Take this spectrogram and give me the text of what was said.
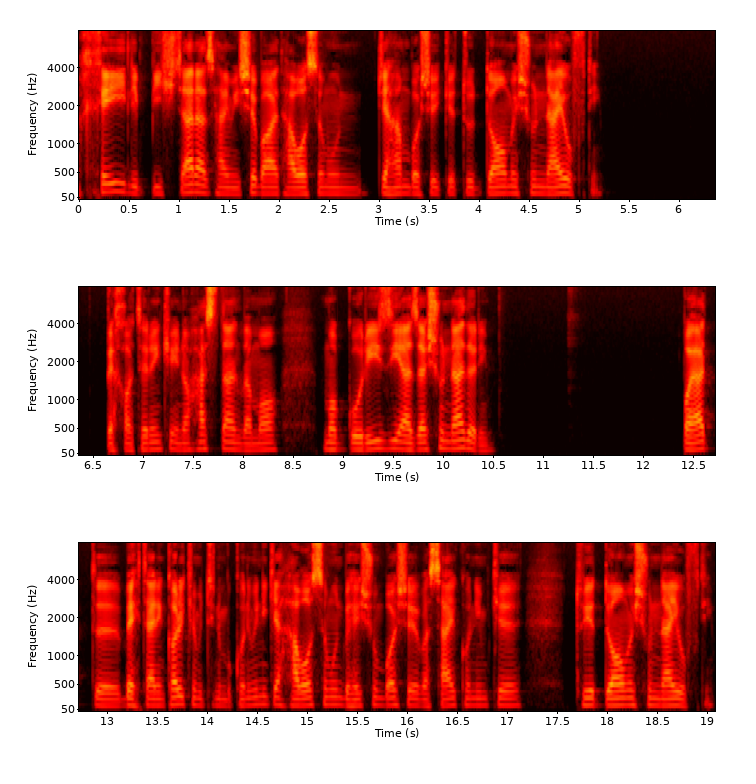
خیلی بیشتر از همیشه باید حواسمون جمع باشه که تو دامشون نیفتیم. به خاطر اینکه اینا هستن و ما ما گریزی ازشون نداریم. باید بهترین کاری که می‌تونیم بکنیم اینه که حواسمون بهشون باشه و سعی کنیم که توی دامشون نیفتیم.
